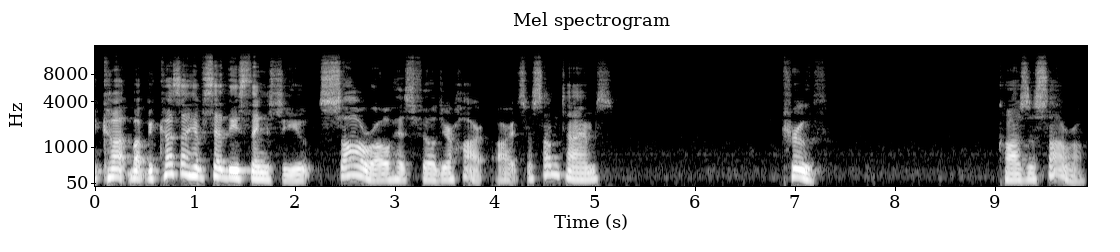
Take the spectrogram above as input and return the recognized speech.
Because, but because I have said these things to you, sorrow has filled your heart. All right, so sometimes truth causes sorrow.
